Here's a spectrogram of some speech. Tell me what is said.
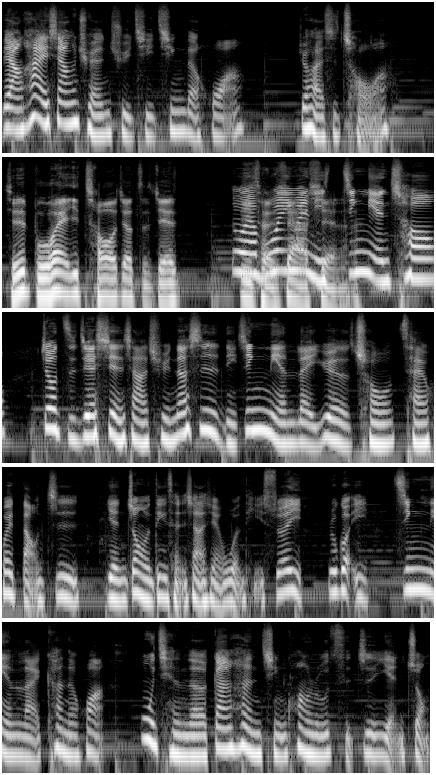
两害相权取其轻的话，就还是抽啊。其实不会一抽就直接，对啊，不会因为你今年抽就直接陷下去，那是你今年累月的抽才会导致严重的地层下陷问题。所以，如果以今年来看的话，目前的干旱情况如此之严重。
